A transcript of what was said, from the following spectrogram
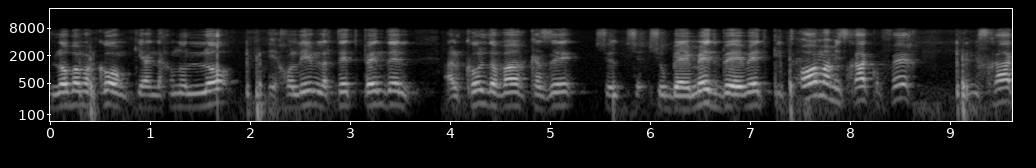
לא במקום, כי אנחנו לא יכולים לתת פנדל על כל דבר כזה ש, ש, שהוא באמת באמת, פתאום המשחק הופך למשחק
